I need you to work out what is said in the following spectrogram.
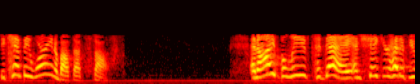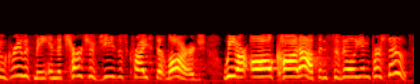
You can't be worrying about that stuff. And I believe today, and shake your head if you agree with me, in the Church of Jesus Christ at large, we are all caught up in civilian pursuits.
